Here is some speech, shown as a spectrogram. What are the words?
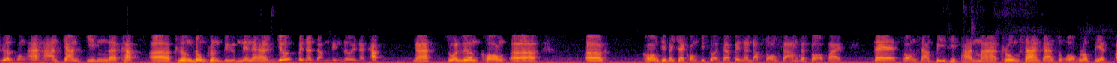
เรื่องของอาหารการกินนะครับเครื่องดงเครื่องดื่มเนี่ยนะฮะเยอะเป็นอันดับหนึ่งเลยนะครับนะส่วนเรื่องของออของที่ไม่ใช่ของกินก็จะเป็นอันดับสองสามกันต่อไป แต่สองสามปีที่ผ่านมาโครงสร้างการส่งออกเราเปลี่ยนไป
